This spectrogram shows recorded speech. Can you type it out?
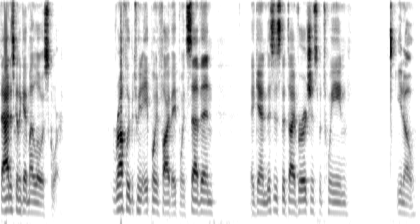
that is going to get my lowest score, roughly between 8.5 8.7 again, this is the divergence between, you know,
